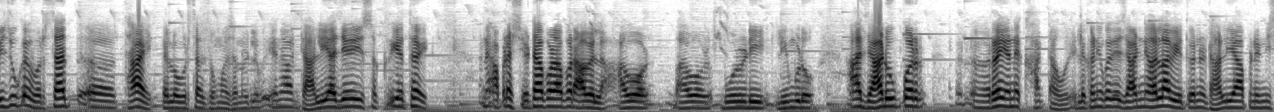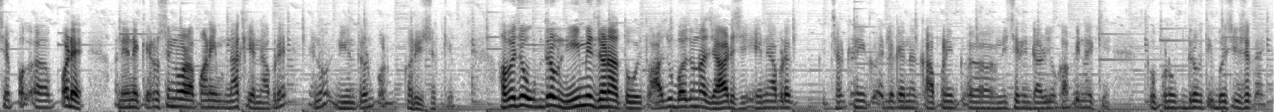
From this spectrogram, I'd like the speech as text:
બીજું કંઈ વરસાદ થાય, પહેલો વરસાદ ચોમાસાનો, એટલે એના ઢાલિયા જે સક્રિય થઈ અને આપણા શેઠાપળા પર આવેલા, આવળ, બાવળ, બોરડી, લીમડો, આ ઝાડ ઉપર રહી અને ખાતા હોય. એટલે ઘણી વખત એ ઝાડને હલાવીએ તો એને ઢાલિયા આપણે નીચે પડે અને એને કેરોસીનવાળા પાણી નાખી અને આપણે એનું નિયંત્રણ પણ કરી શકીએ. હવે જો ઉપદ્રવ નિયમિત જણાતો હોય તો આજુબાજુના ઝાડ છે, એને આપણે છટણી એટલે કે એને કાપણી નીચેની ડાળીઓ કાપી નાખીએ, તો પણ ઉપદ્રવથી બચી શકાય.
